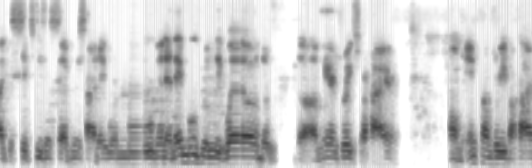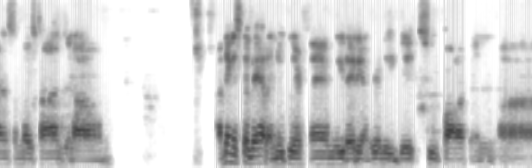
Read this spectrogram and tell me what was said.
like the 60s and 70s, how they were moving, and they moved really well. The, the uh, marriage rates were higher. Um, the incomes were even higher in some of those times. And um, I think it's because they had a nuclear family. They didn't really get too caught up in uh,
